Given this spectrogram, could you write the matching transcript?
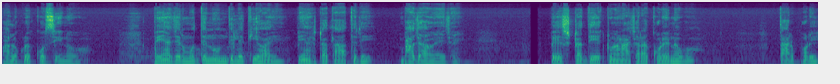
ভালো করে কষিয়ে নেব। পেঁয়াজের মধ্যে নুন দিলে কি হয়? পেঁয়াজটা তাড়াতাড়ি ভাজা হয়ে যায়। পেস্টটা দিয়ে একটু নাড়াচাড়া করে নেব। তারপরেই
